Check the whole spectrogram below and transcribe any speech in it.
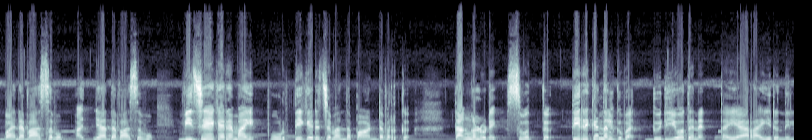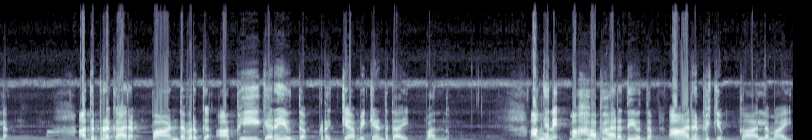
വനവാസവും അജ്ഞാതവാസവും വിജയകരമായി പൂർത്തീകരിച്ചു വന്ന പാണ്ഡവർക്ക് തങ്ങളുടെ സ്വത്ത് തിരികെ നൽകുവാൻ ദുര്യോധനൻ തയ്യാറായിരുന്നില്ല. അത് പ്രകാരം പാണ്ഡവർക്ക് ആ ഭീകരയുദ്ധം പ്രഖ്യാപിക്കേണ്ടതായി വന്നു. അങ്ങനെ മഹാഭാരത യുദ്ധം ആരംഭിക്കും കാലമായി.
